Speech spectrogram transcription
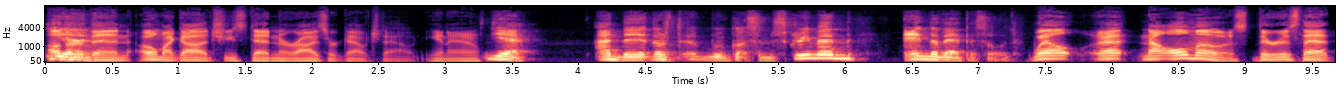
other Yeah. than oh my god, she's dead and her eyes are gouged out. You know. Yeah, and the, there's we've got some screaming. End of episode. Well, uh, now almost there is that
